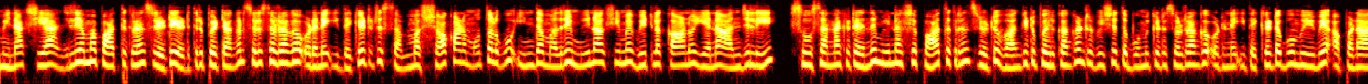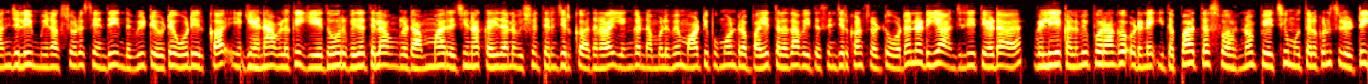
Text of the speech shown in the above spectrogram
மீனாட்சியை அஞ்சலி அம்மா பார்த்துக்கிறேன்னு சொல்லிட்டு எடுத்துட்டு போயிட்டாங்கன்னு சொல்லி சொல்றாங்க. உடனே இதை கேட்டுட்டு செம்ம ஷாக்கான ஆன முத்தலகும் இந்த மாதிரி மீனாட்சியுமே வீட்டில் காணும் ஏன்னா அஞ்சலி சூசன்னா கிட்ட இருந்து மீனாட்சியை பார்த்துக்கிறேன்னு சொல்லிட்டு வாங்கிட்டு போயிருக்காங்கன்ற விஷயத்த பூமி கிட்ட சொல்கிறாங்க உடனே இதை கேட்டு பூமியுமே அப்பனா அஞ்சலி மீனாட்சியோட சேர்ந்து இந்த வீட்டை விட்டு ஓடி இருக்கா ஏன்னா அவளுக்கு ஏதோ ஒரு விதத்துல அவங்களோட அம்மா ரெஜினா கைதான விஷயம் தெரிஞ்சிருக்கு. அதனால எங்க நம்மளுமே மாட்டிப்போமோன்ற பயத்துல தான் அவ இதை செஞ்சிருக்கான்னு சொல்லிட்டு உடனடியே அஞ்சலியை தேட வெளியே கிளம்பி போறாங்க. உடனே இதை பார்த்த ஸ்வர்ணம் பேச்சு முத்தலகுன்னு சொல்லிட்டு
